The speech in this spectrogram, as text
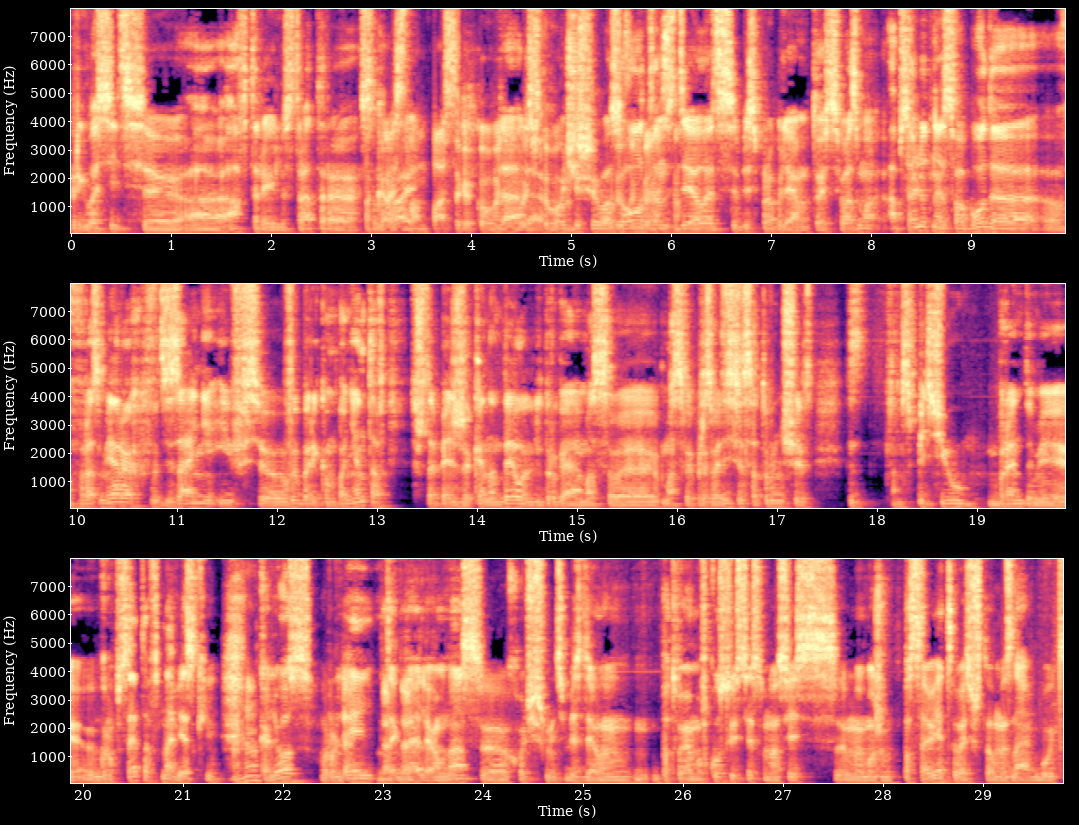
пригласить э, а, автора, иллюстратора Покрась самурай. лампаса какого-нибудь. Да, да. Хочешь его золотом сделать без проблем. То есть возможно, абсолютная свобода в размерах, в дизайне и в выборе компонентов. Что, опять же, Cannondale или другая массовая, массовый производитель сотрудничает там, с пятью брендами групп-сетов, навески, uh-huh. колес, рулей да, и да, так да. далее. У нас, э, хочешь, мы тебе сделаем по твоему вкусу. Естественно, у нас есть, мы можем посоветовать, что мы знаем, будет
